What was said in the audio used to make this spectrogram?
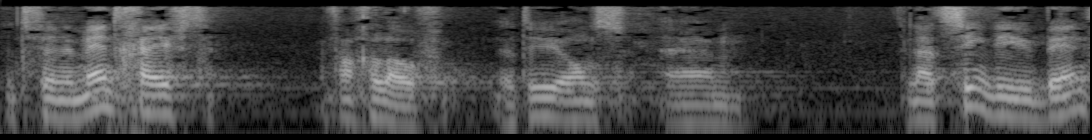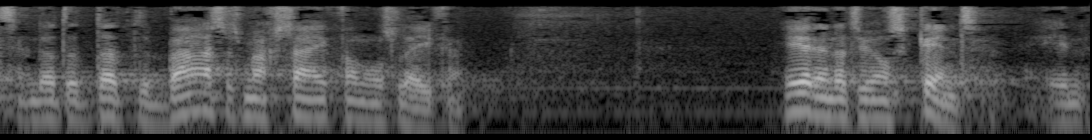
het fundament geeft van geloof. Dat u ons ehm, laat zien wie u bent en dat het, dat de basis mag zijn van ons leven. Heer, en dat u ons kent in,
